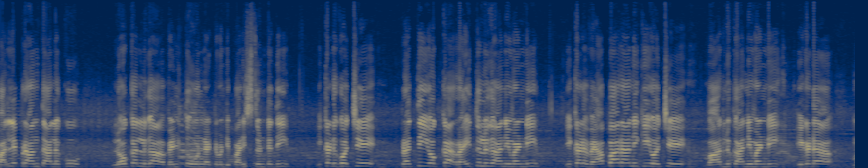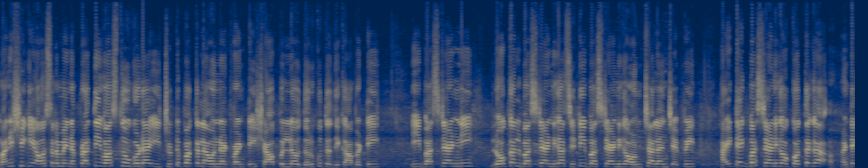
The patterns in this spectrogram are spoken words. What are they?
పల్లె ప్రాంతాలకు లోకల్గా వెళ్తూ ఉన్నటువంటి పరిస్థితి ఉంటుంది. ఇక్కడికి వచ్చే ప్రతి ఒక్క రైతులు కానివ్వండి ఇక్కడ వ్యాపారానికి వచ్చే వాళ్ళు కానివ్వండి ఇక్కడ మనిషికి అవసరమైన ప్రతి వస్తువు కూడా ఈ చుట్టుపక్కల ఉన్నటువంటి షాపుల్లో దొరుకుతుంది కాబట్టి ఈ బస్ స్టాండ్ని లోకల్ బస్ స్టాండ్గా సిటీ బస్ స్టాండ్గా ఉంచాలని చెప్పి హైటెక్ బస్ స్టాండ్గా కొత్తగా అంటే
